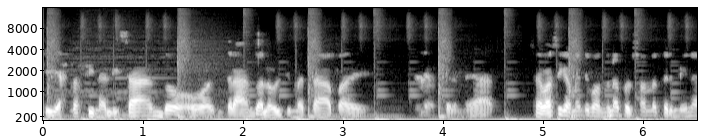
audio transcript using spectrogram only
que ya estás finalizando o entrando a la última etapa de, de la enfermedad. O sea, básicamente cuando una persona termina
